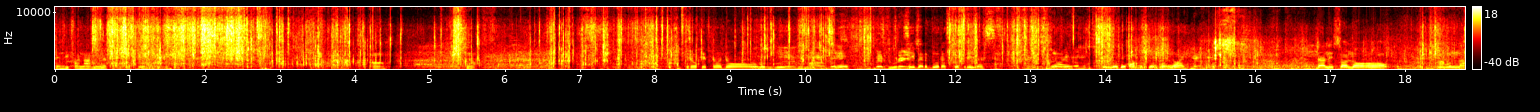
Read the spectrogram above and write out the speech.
hindi pa namin natapos Creo que todo... sí. Verduras. Sí, verduras no hay. Lo no hay. Dale solo una,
